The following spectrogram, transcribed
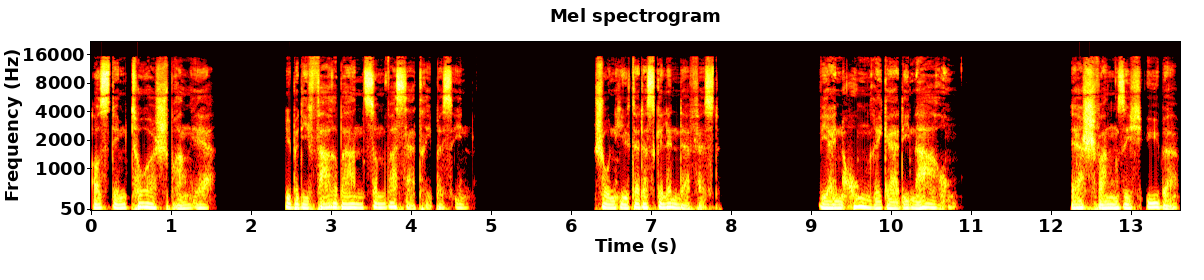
Aus dem Tor sprang er, über die Fahrbahn zum Wasser trieb es ihn. Schon hielt er das Geländer fest, wie ein Hungriger die Nahrung. Er schwang sich über,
